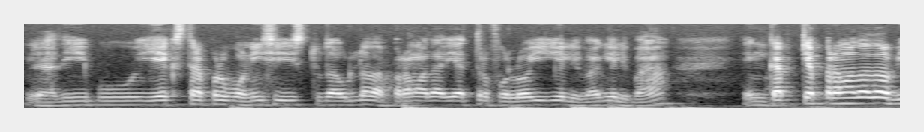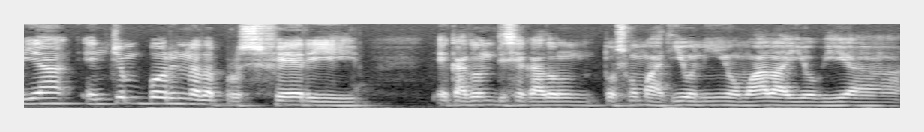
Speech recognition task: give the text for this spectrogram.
δηλαδή που οι έξτρα προπονήσεις του τα όλα τα πράγματα διατροφολόγοι κλπ κλπ είναι κάποια πράγματα τα οποία δεν μπορεί να τα προσφέρει 100% το σωματείο ή η ομάδα η οποία,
